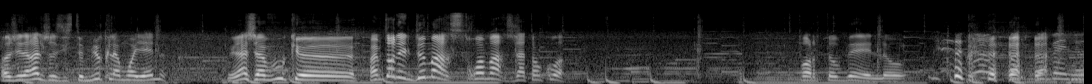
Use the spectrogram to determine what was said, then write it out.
en général, je résiste mieux que la moyenne. Mais là, j'avoue que. En même temps, on est le 2 mars, 3 mars, j'attends quoi? Portobello. Vélo.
